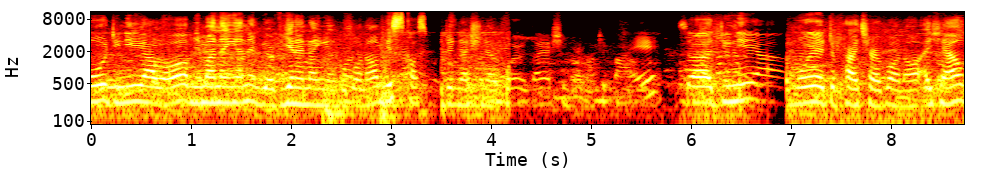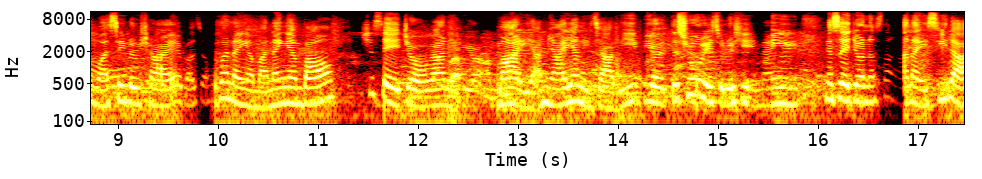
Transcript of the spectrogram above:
မိုးဒီနေ့ကတော့မြန်မာနိုင်ငံနဲ့ပြီးတော့ဗီယက်နမ်နိုင်ငံကိုပေါ့နော် Miss Cosmo International ပွဲကိုတားရရှိနေတာဖြစ်ပါတယ်ဆိုတော့ဒီနေ့ကမိုးရဲ့ departure ပေါ့နော်အရန်ဟိုမှာစိတ်လှုပ်ရှားရဲဘာလို့ဆိုဟိုဘက်နိုင်ငံမှာနိုင်ငံပေါင်း80ကျော်ကနေပြီးတော့အမကြီးအများကြီးရောက်နေကြပြီပြီးတော့တချို့တွေဆိုလို့ရှိရင်နိုင်20ကျော်25နိုင်စီးလာ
